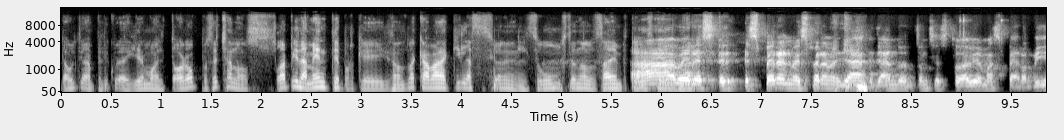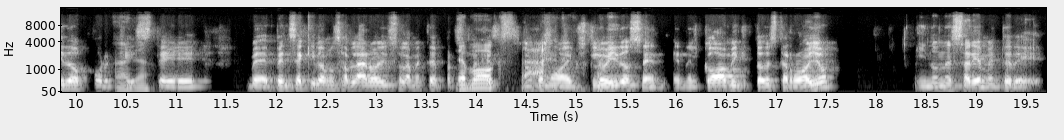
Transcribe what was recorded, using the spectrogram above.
la última película de Guillermo del Toro, pues échanos rápidamente porque se nos va a acabar aquí la sesión en el Zoom, usted no lo sabe. Ah, a ver, eh, espérenme, espérenme, ya, ya ando entonces todavía más perdido porque ah, este pensé que íbamos a hablar hoy solamente de personajes ah. como excluidos en, en el cómic y todo este rollo, y no necesariamente de,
